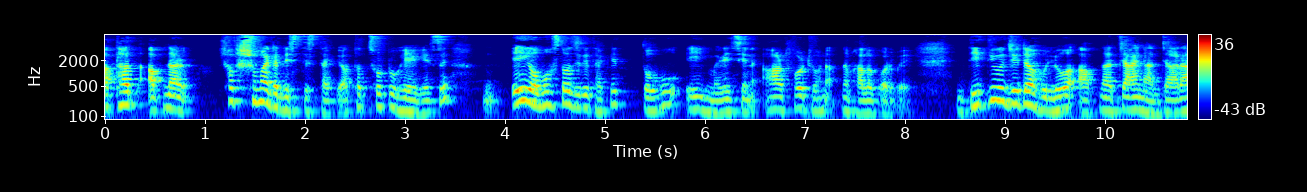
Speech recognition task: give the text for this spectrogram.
অর্থাৎ আপনার সবসময় এটা নিস্তেজ থাকে, অর্থাৎ ছোট হয়ে গেছে। এই অবস্থাও যদি থাকে, তবু এই মেডিসিন আর ফোরটি ওয়ান আপনার ভালো করবে। দ্বিতীয় যেটা হলো, আপনার চায় না, যারা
